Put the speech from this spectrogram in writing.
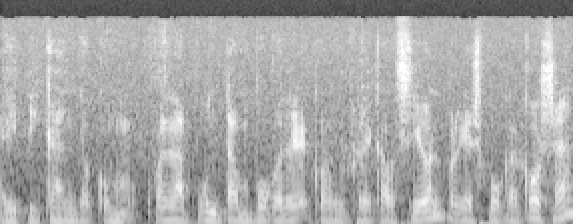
Ahí picando con, la punta un poco de, con precaución porque es poca cosa.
